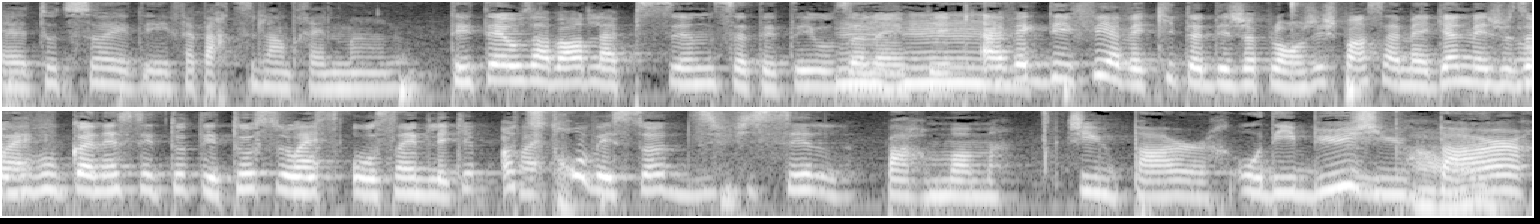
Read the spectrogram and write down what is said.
euh, tout ça est- est- fait partie de l'entraînement. là. T'étais aux abords de la piscine cet été aux Mhm. Olympiques, avec des filles avec qui t'as déjà plongé. Je pense à Megan, mais je veux dire, Ouais. vous vous connaissez toutes et tous au, Ouais. au sein de l'équipe. As-tu Ouais. trouvé ça difficile par moment? J'ai eu peur. Au début, j'ai eu Ah peur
